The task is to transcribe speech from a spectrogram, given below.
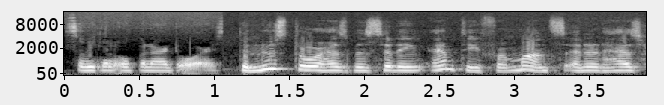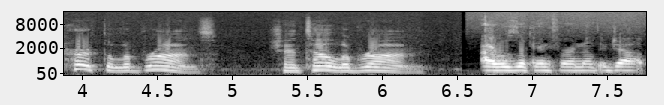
so we can open our doors. The new store has been sitting empty for months and it has hurt the LeBrons. Chantel LeBron. I was looking for another job.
